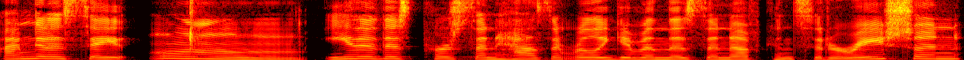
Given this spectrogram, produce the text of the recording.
I'm going to say, mm, either this person hasn't really given this enough consideration,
